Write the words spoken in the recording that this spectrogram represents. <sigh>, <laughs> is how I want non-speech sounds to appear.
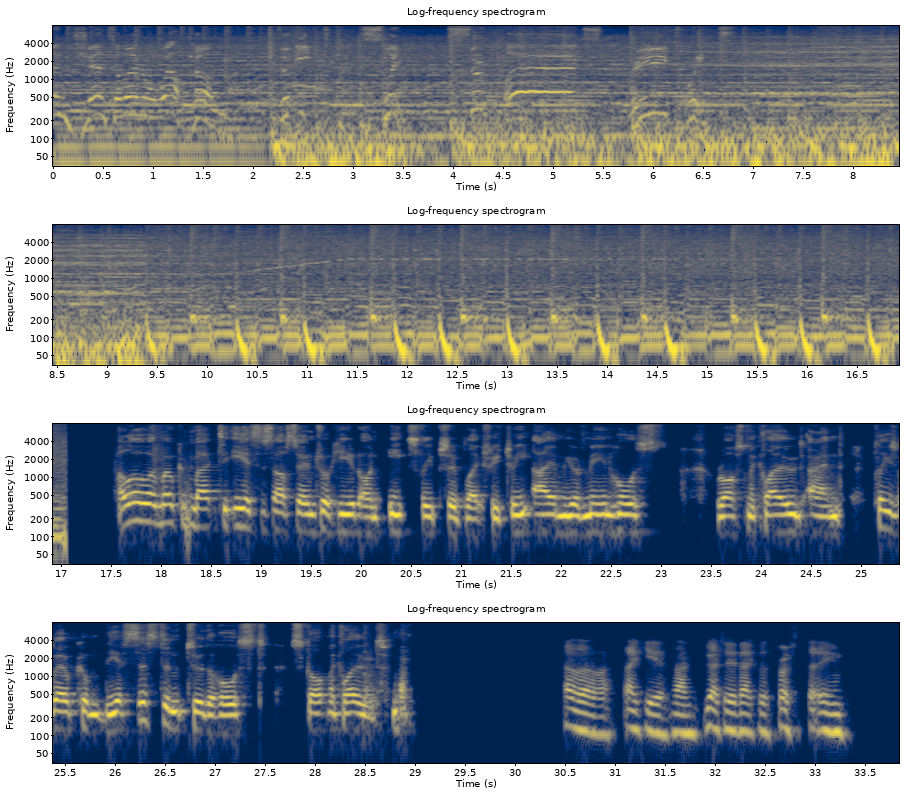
and gentlemen, welcome to Eat, Sleep, Suplex, Retweet. Hello and welcome back to ESSR Central here on Eat, Sleep, Suplex, Retweet. I am your main host, Ross McLeod, and please welcome the assistant to the host, Scott McLeod. <laughs> Hello, thank you. Um, I'm glad to be back for the first time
